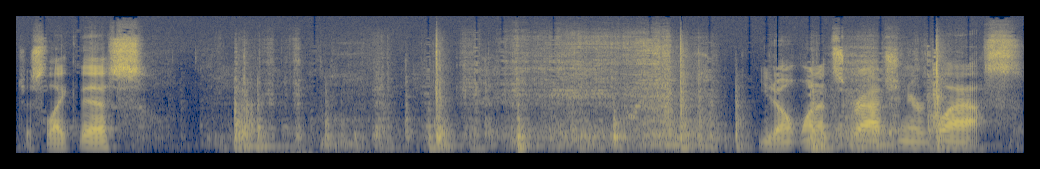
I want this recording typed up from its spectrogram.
Just like this. You don't want it scratching your glass.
